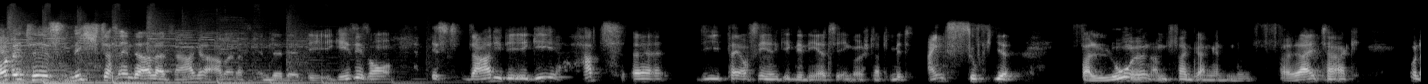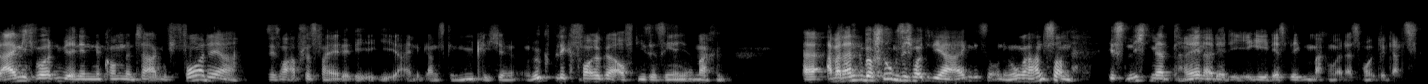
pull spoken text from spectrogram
Heute ist nicht das Ende aller Tage, aber das Ende der DEG-Saison ist da. Die DEG hat äh, die Playoff-Serie gegen den ERC Ingolstadt mit 1 zu 4 verloren am vergangenen Freitag. Und eigentlich wollten wir in den kommenden Tagen vor der Saisonabschlussfeier der DEG eine ganz gemütliche Rückblickfolge auf diese Serie machen. Äh, aber dann überschlugen sich heute die Ereignisse und Hugo Hansson ist nicht mehr Trainer der DEG. Deswegen machen wir das heute ganz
